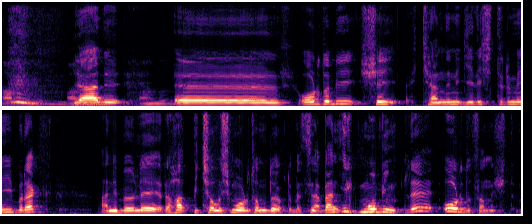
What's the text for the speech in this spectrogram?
Anladım. Yani e, orada bir şey kendini geliştirmeyi bırak. Hani böyle rahat bir çalışma ortamı da yoktu. Mesela ben ilk mobbingle orada tanıştım.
